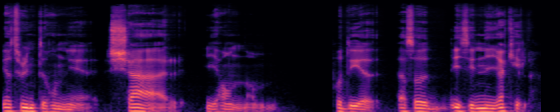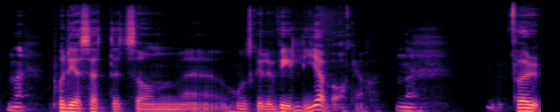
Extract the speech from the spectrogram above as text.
jag tror inte hon är kär i honom på det, alltså i sin nya kille. Nej. På det sättet som eh, hon skulle vilja vara kanske. Nej. För,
